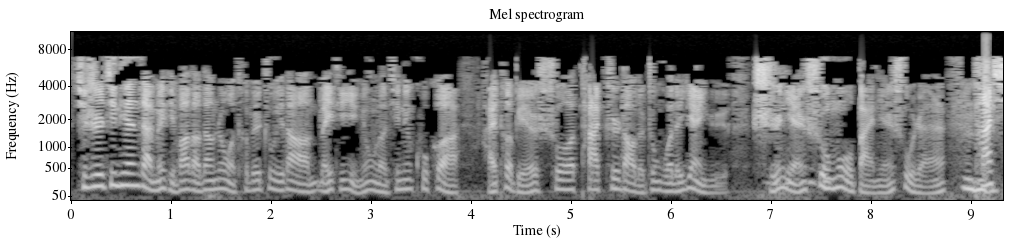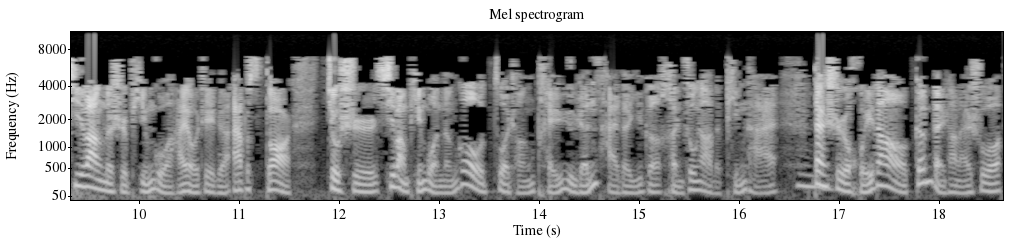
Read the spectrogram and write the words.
其实今天在媒体报道当中，我特别注意到媒体引用了今天库克啊，还特别说他知道的中国的谚语“十年树木，百年树人”。他希望的是苹果还有这个 Apple Store，就是希望苹果能够做成培育人才的一个很重要的平台。但是回到根本上来说，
